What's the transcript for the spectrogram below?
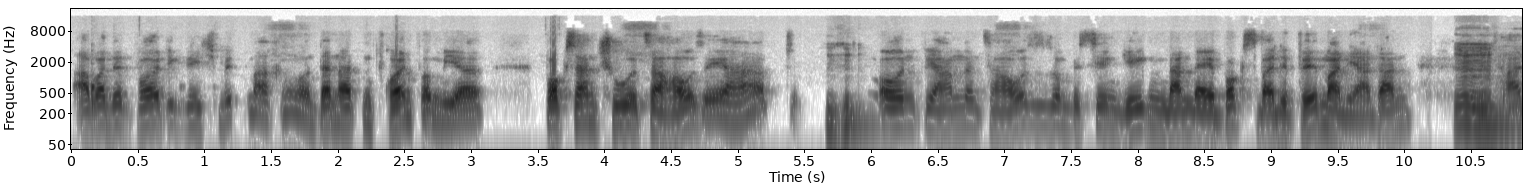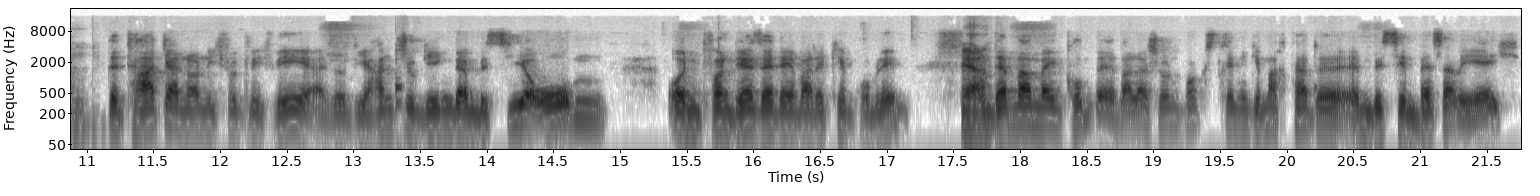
Aber das wollte ich nicht mitmachen. Und dann hat ein Freund von mir Boxhandschuhe zu Hause gehabt. Mhm. Und wir haben dann zu Hause so ein bisschen gegeneinander geboxt, weil das will man ja dann. Mhm. Das, tat, das tat ja noch nicht wirklich weh. Also die Handschuhe gingen dann bis hier oben. Und von der Seite war das kein Problem. Ja. Und dann war mein Kumpel, weil er schon Boxtraining gemacht hatte, ein bisschen besser wie ich.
